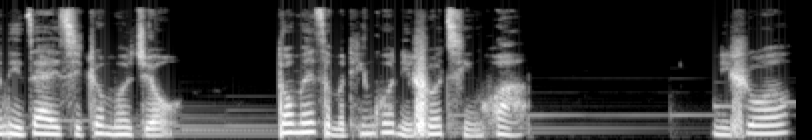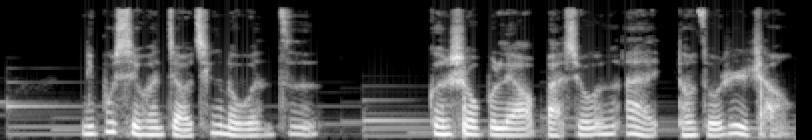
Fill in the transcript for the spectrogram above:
你在一起这么久，都没怎么听过你说情话。你说你不喜欢矫情的文字，更受不了把秀恩爱当做日常。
